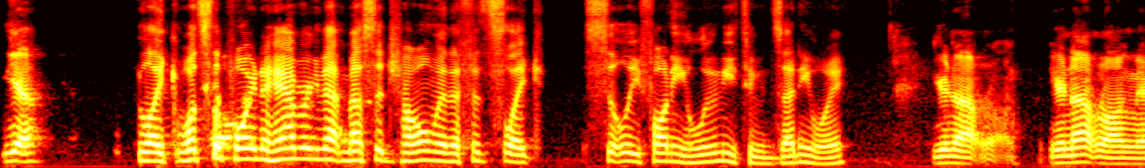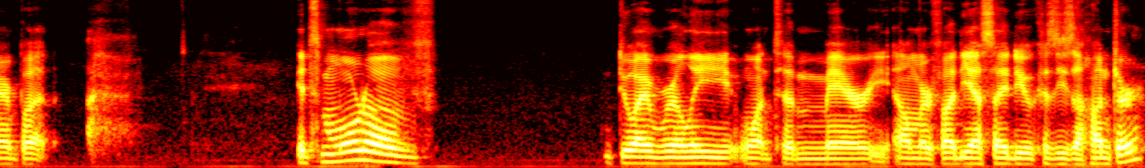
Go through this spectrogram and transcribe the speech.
yeah. Like, what's the point of hammering that message home? And if it's like silly, funny Looney Tunes anyway. You're not wrong. You're not wrong there, but it's more of do I really want to marry Elmer Fudd? Yes, I do, because he's a hunter.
